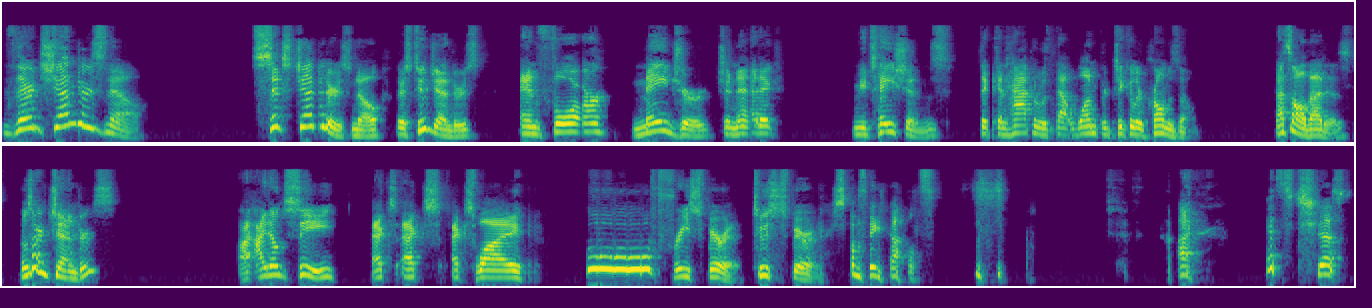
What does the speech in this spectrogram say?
They're genders now. Six genders. No, there's two genders and four major genetic mutations that can happen with that one particular chromosome. That's all that is. Those aren't genders. I, I don't see XXXY ooh, free spirit, two spirit, or something else. I, it's just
